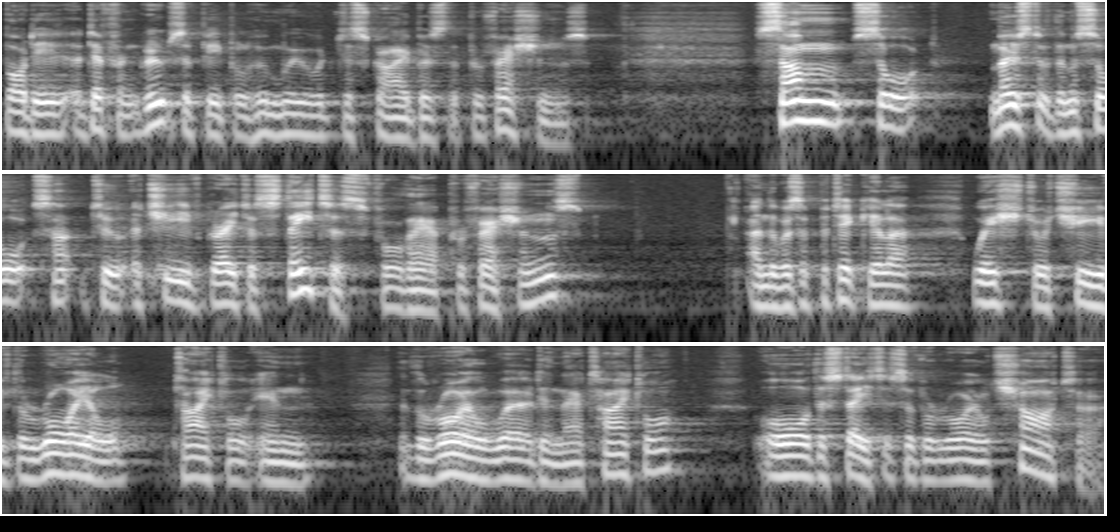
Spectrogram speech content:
body, uh, different groups of people whom we would describe as the professions. Some sought most of them sought to achieve greater status for their professions, and there was a particular wish to achieve the royal title in the royal word in their title, or the status of a royal charter.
